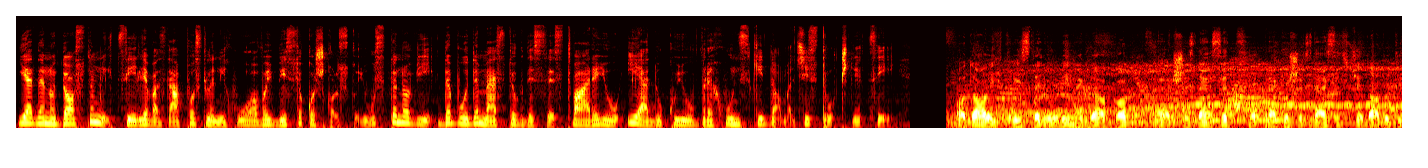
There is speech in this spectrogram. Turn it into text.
jedan od osnovnih ciljeva zaposlenih u ovoj visokoškolskoj ustanovi da bude mesto gde se stvaraju i edukuju vrhunski domaći stručnjaci. Od ovih 300 ljudi, negde oko 60, preko 60 će dobiti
